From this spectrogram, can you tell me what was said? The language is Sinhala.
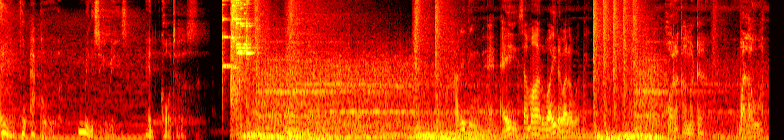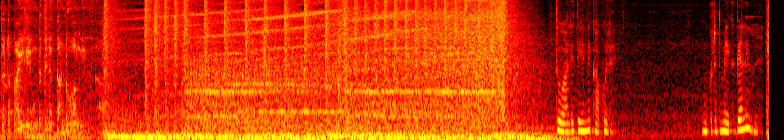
A for Apple miniseries headquarters. හරිඉතින් ඇයි සමහරු වෛර වලවොත්තේ. හොරකමට බලව්වත්තට පයිනේ උන්ට දෙන දඩුවන් ඉදා. තුවාලි තියෙන්නේ කකුලේ मुकुट तो मेघ गले हुए।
